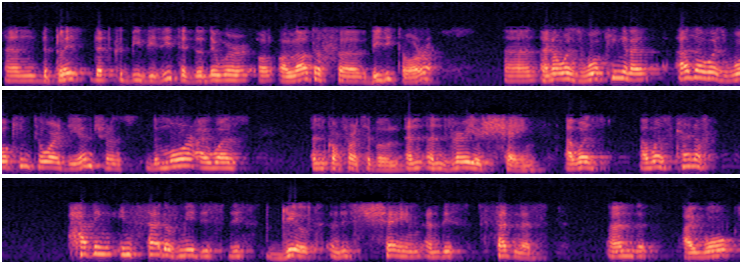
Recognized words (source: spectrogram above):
and the place that could be visited. There were a, a lot of uh, visitors and, and I was walking, and I, as I was walking toward the entrance, the more I was uncomfortable and, and very ashamed. I was I was kind of having inside of me this this guilt and this shame and this sadness, and I walked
